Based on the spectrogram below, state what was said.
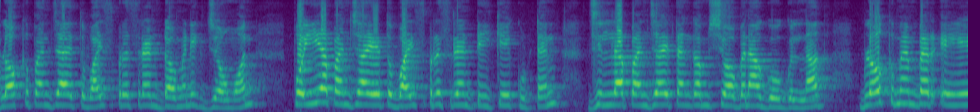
block panchayat vice president Dominic Jomon Poyya panchayat vice president T K Kuttan ജില്ലാ പഞ്ചായത്ത് അംഗം Shobhana Gokulnath block member A A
